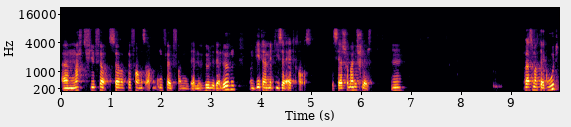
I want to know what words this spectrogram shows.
ähm, macht viel Server-Performance auch im Umfeld von der Höhle der Löwen und geht dann mit dieser Ad raus. Ist ja schon mal nicht schlecht. Hm. Was macht er gut?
